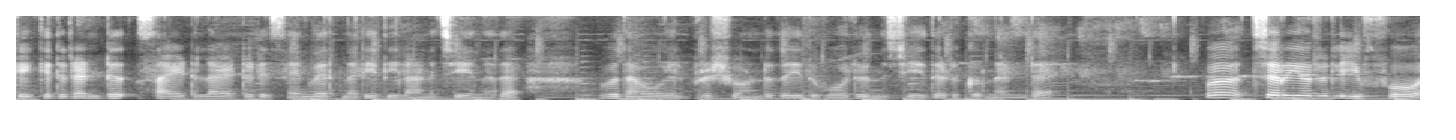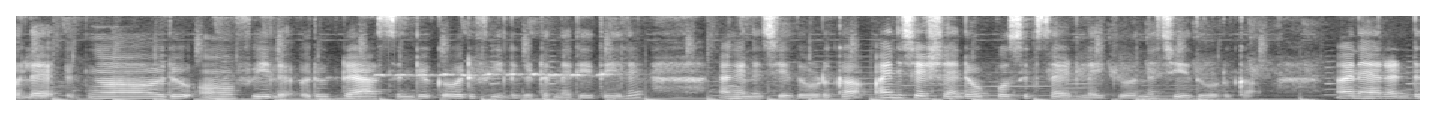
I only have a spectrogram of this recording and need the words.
കേക്കിന്റെ രണ്ട് സൈഡിലായിട്ട് ഡിസൈൻ വരുന്ന രീതിയിലാണ് ചെയ്യുന്നത്. അപ്പോൾ ഇതാ ഓയിൽ ബ്രഷ് കൊണ്ട് ഇത് ഇതുപോലെ ഒന്ന് ചെയ്തെടുക്കുന്നുണ്ട്. അപ്പോൾ ചെറിയൊരു ലീഫ് പോലെ ഒരു ഫീൽ ഒരു ഗ്രാസിന്റെ ഒക്കെ ഒരു ഫീൽ കിട്ടുന്ന രീതിയിൽ അങ്ങനെ ചെയ്ത് കൊടുക്കാം. അതിന് ശേഷം അതിന്റെ ഓപ്പോസിറ്റ് സൈഡിലേക്ക് ഒന്ന് ചെയ്ത് കൊടുക്കാം. അങ്ങനെ ആ രണ്ട്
